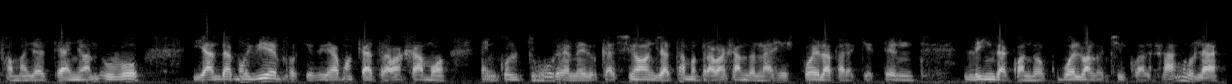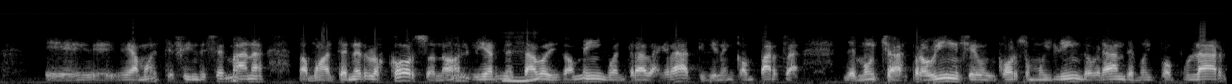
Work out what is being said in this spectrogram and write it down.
Famaya este año anduvo y anda muy bien porque digamos acá trabajamos en cultura, en educación, ya estamos trabajando en las escuelas para que estén lindas cuando vuelvan los chicos a las aulas. Eh, digamos, este fin de semana vamos a tener los cursos, ¿no? El viernes, sábado y domingo, entrada gratis, vienen comparsas de muchas provincias, un curso muy lindo, grande, muy popular.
